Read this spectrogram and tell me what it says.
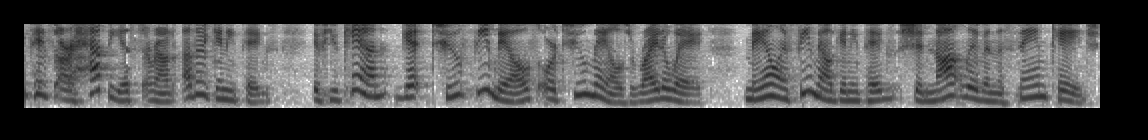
pigs are happiest around other guinea pigs. If you can, get two females or two males right away. Male and female guinea pigs should not live in the same cage.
